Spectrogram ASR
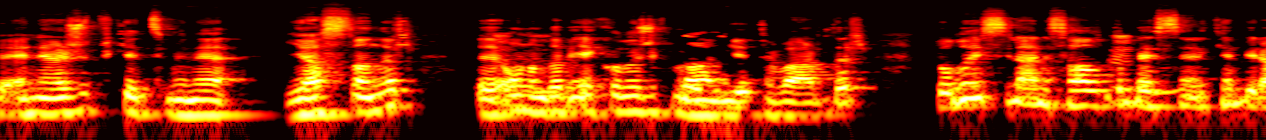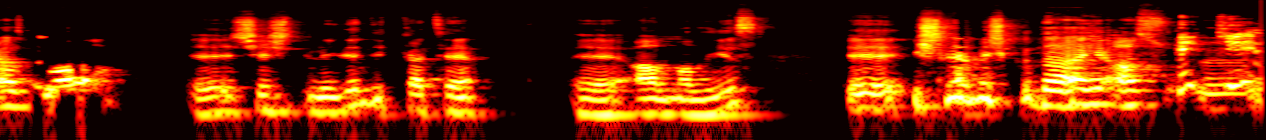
ve enerji tüketimine yaslanır. E, onun da bir ekolojik maliyeti vardır. Dolayısıyla hani sağlıklı beslenirken biraz doğal e, çeşitliliği de dikkate e, almalıyız. E, işlenmiş gıdayı az Peki.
